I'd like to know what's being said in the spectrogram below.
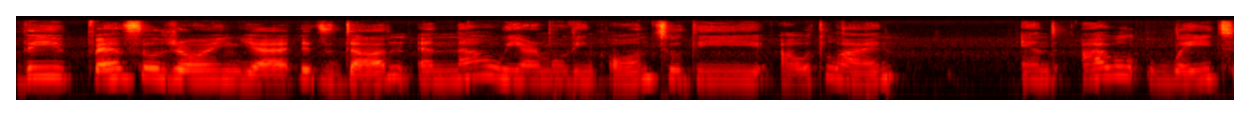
the pencil drawing yeah it's done. And now we are moving on to the outline and I will wait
